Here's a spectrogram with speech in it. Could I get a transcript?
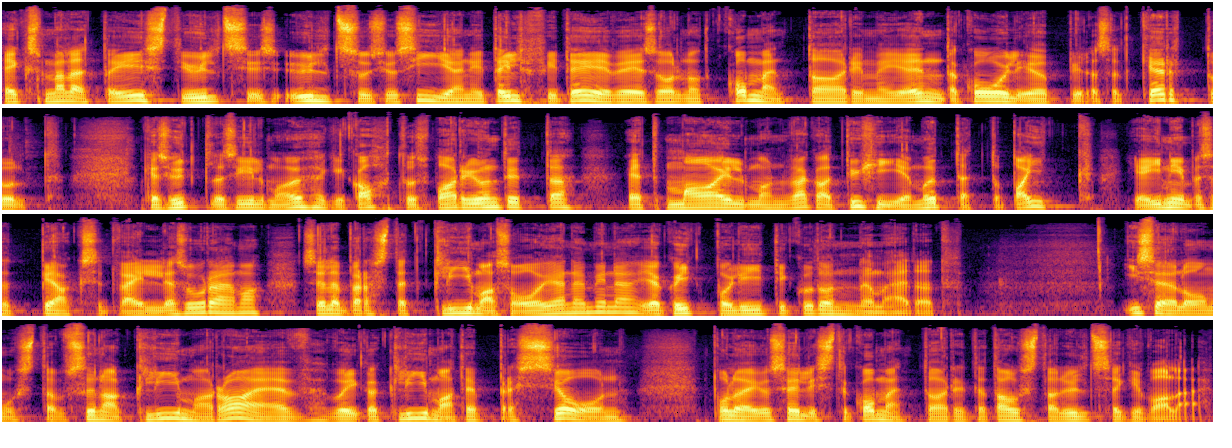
eks mäleta Eesti üldsus, üldsus ju siiani Delfi tv-s olnud kommentaari meie enda kooliõpilaselt Kertult, kes ütles ilma ühegi kahtlusvarjundita, et maailm on väga tühi ja mõttetu paik ja inimesed peaksid välja surema, sellepärast et kliima soojenemine ja kõik poliitikud on nõmedad iseloomustav sõna kliimaraev või ka kliimadepressioon pole ju selliste kommentaaride taustal üldsegi vale.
